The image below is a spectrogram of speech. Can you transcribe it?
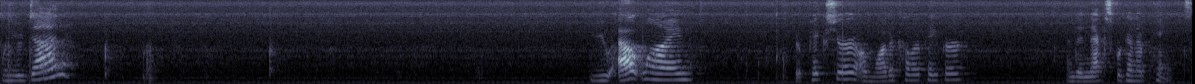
When you're done, you outline your picture on watercolor paper, and then next we're going to paint.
